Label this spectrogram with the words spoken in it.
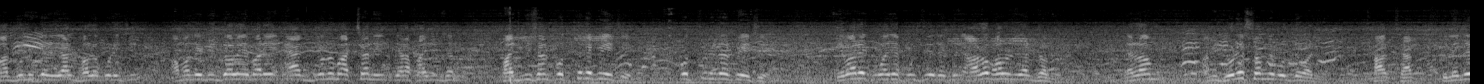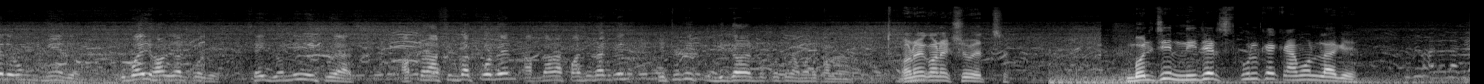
মাধ্যমিকের রেজাল্ট ভালো করেছি। আমাদের বিদ্যালয়ে এবারে একজনও বাচ্চা নেই যারা ফাইভ ডিভিশন ফাইভ ডিভিশন প্রত্যেকে পেয়েছে প্রত্যেকটা পেয়েছে। এবারে দু হাজার পঁচিশে দেখবেন আরও ভালো রেজাল্ট হবে। এলাম আমি জোরের সঙ্গে বলতে পারি ছেলেদের এবং মেয়েদের, উভয়ই ভালো রেজাল্ট করবে। সেই জন্যই এই প্রয়াস। আপনারা আশীর্বাদ করবেন আপনারা পাশে থাকবেন এটুকুই বিদ্যালয়ের পক্ষ থেকে আমাদের কামনা করি অনেক অনেক শুভেচ্ছা। বলছি নিজের স্কুলকে কেমন লাগে? খুবই ভালো লাগে।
